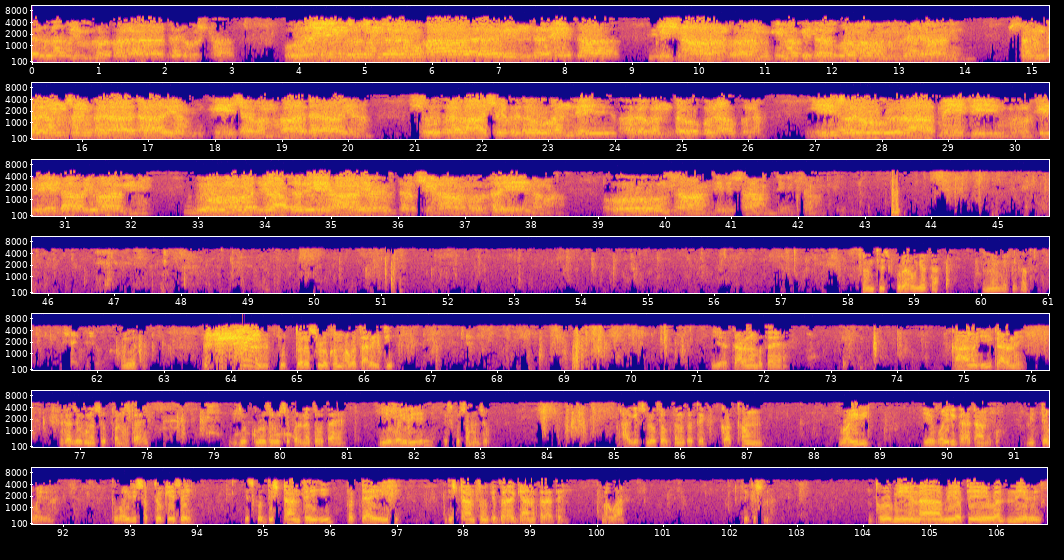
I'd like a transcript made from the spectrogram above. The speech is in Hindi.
तरुणबिम्बफलाधरोष्ठा पूर्णेन्दुसुन्दरमुखादरविन्दनेत्रा कृष्णात्परम् किमपि तत्त्वमहम् न पुनः पुनः। ईश्वरो गुरुरात्मेति मूर्तिभेदाविभागिने व्योमवद्व्यासदेहाय दक्षिणामूर्तये नमः। ॐ सैंतीस पूरा हो गया था। नहीं वैसे था। हो गया था। उत्तर श्लोकम अवतार यह कारण बताया। काम ही कारण है। रजोगुण से उत्पन्न होता है। जो क्रोध रूप से परिणत होता है, ये वैरी है, इसको समझो। आगे श्लोक उत्पन्न करते कथम वैरी ये वैरी कहा काम को नित्य वैरी न तो वैरी सत्य कैसे इसको दृष्टांत ही प्रत्याय ही दृष्टान्तों के द्वारा ज्ञान कराते हैं भगवान। श्री कृष्ण धूमेनाव्रियते वह्निर्।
